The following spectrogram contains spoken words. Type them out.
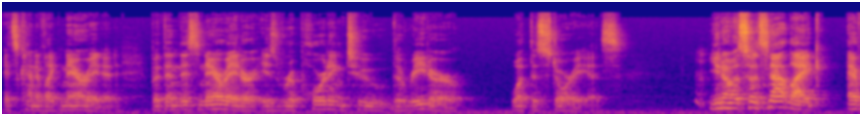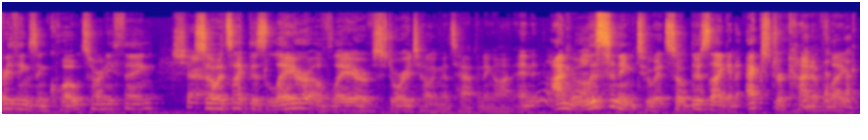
it's kind of like narrated, but then this narrator is reporting to the reader what the story is. You know, so it's not like everything's in quotes or anything. Sure. So it's like this layer of layer of storytelling that's happening on. And Oh, I'm cool. listening to it. So there's like an extra kind of like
